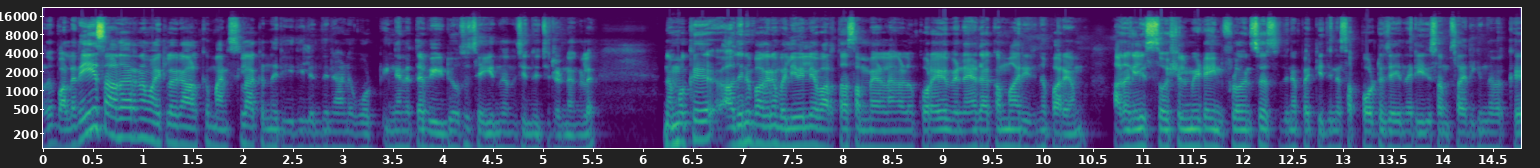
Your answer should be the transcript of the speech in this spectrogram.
അത് വളരെ സാധാരണമായിട്ടുള്ള ഒരാൾക്ക് മനസ്സിലാക്കുന്ന രീതിയിൽ എന്തിനാണ് വോട്ട് ഇങ്ങനത്തെ വീഡിയോസ് ചെയ്യുന്നതെന്ന് ചിന്തിച്ചിട്ടുണ്ടെങ്കിൽ നമുക്ക് അതിനു പകരം വലിയ വലിയ വാർത്താ സമ്മേളനങ്ങളും കുറേ നേതാക്കന്മാരിരുന്ന് പറയാം അല്ലെങ്കിൽ സോഷ്യൽ മീഡിയ ഇൻഫ്ലുവൻസേഴ്സ് ഇതിനെപ്പറ്റി ഇതിനെ സപ്പോർട്ട് ചെയ്യുന്ന രീതി സംസാരിക്കുന്നവർക്ക്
